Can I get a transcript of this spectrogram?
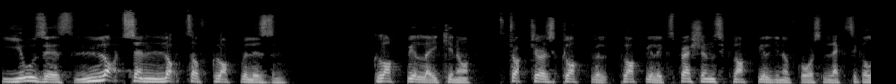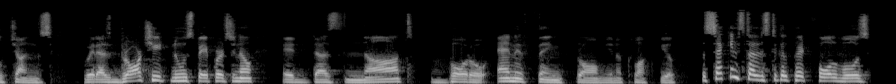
uses lots and lots of colloquialism colloquial, like, you know, structures, colloquial expressions, colloquial, you know, of course, lexical chunks. Whereas broadsheet newspapers, you know, it does not borrow anything from, you know, colloquial. The second stylistical pitfall was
